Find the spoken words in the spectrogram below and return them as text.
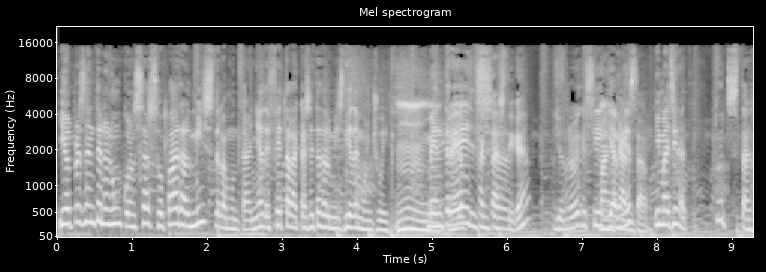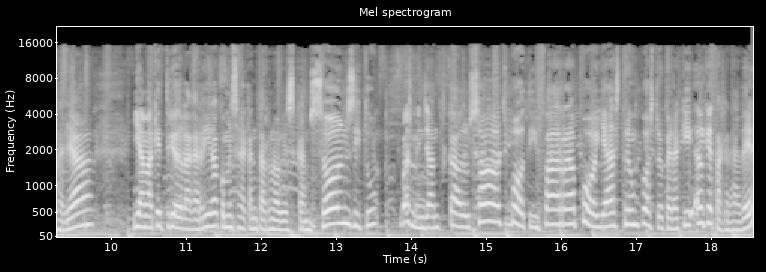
i el presenten en un concert sopar al mig de la muntanya, de fet a la caseta del migdia de Montjuïc. Mm, Mentre ells... fantàstic, eh? Jo trobo que sí. I a més, imagina't, tu estàs allà i amb aquest trio de la Garriga comencen a cantar noves cançons i tu vas menjant calçots, botifarra, pollastre, un postre per aquí, el que t'agrada.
